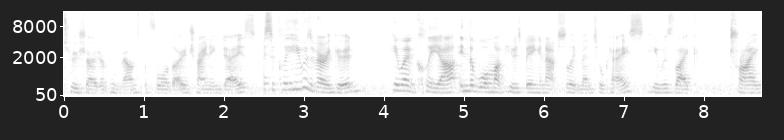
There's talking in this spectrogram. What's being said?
two show jumping rounds before though, training days. Basically, he was very good. He went clear. In the warm up, he was being an absolute mental case. He was like trying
